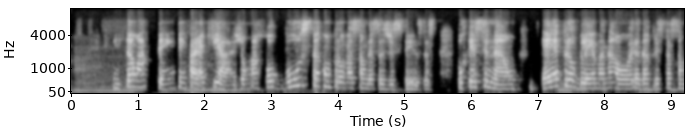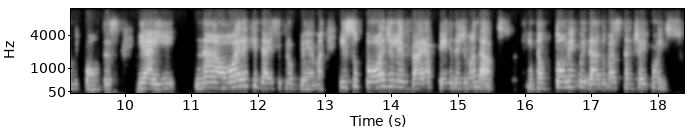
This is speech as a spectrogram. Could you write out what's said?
Então, atentem para que haja uma robusta comprovação dessas despesas, porque senão é problema na hora da prestação de contas, e aí, na hora que dá esse problema, isso pode levar à perda de mandatos. Então, tomem cuidado bastante aí com isso.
